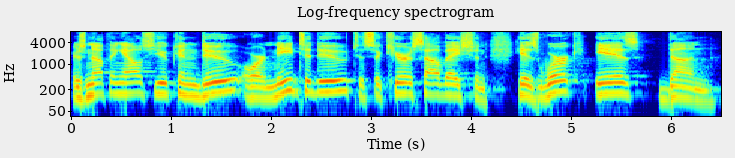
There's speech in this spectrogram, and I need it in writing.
There's nothing else you can do or need to do to secure salvation. His work is done.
